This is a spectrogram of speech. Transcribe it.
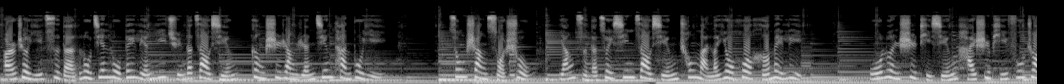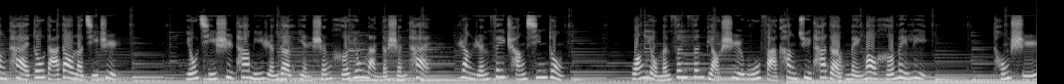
而这一次的露肩露背连衣裙的造型更是让人惊叹不已。综上所述，杨紫的最新造型充满了诱惑和魅力，无论是体型还是皮肤状态都达到了极致。尤其是她迷人的眼神和慵懒的神态，让人非常心动。网友们纷纷表示无法抗拒她的美貌和魅力。同时，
